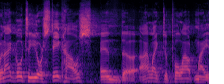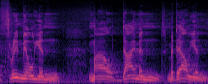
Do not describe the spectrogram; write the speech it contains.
when I go to your steakhouse and uh, I like to pull out my three million mile diamond medallion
